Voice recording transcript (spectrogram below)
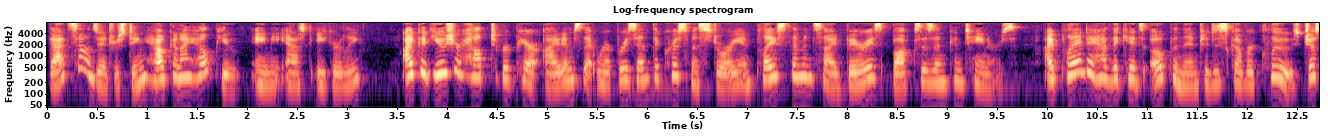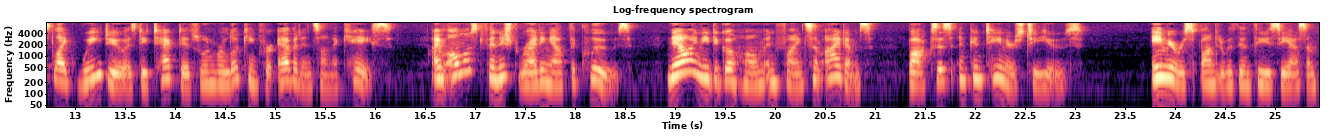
That sounds interesting. How can I help you? Amy asked eagerly. I could use your help to prepare items that represent the Christmas story and place them inside various boxes and containers. I plan to have the kids open them to discover clues, just like we do as detectives when we're looking for evidence on a case. I'm almost finished writing out the clues. Now I need to go home and find some items, boxes, and containers to use. Amy responded with enthusiasm.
